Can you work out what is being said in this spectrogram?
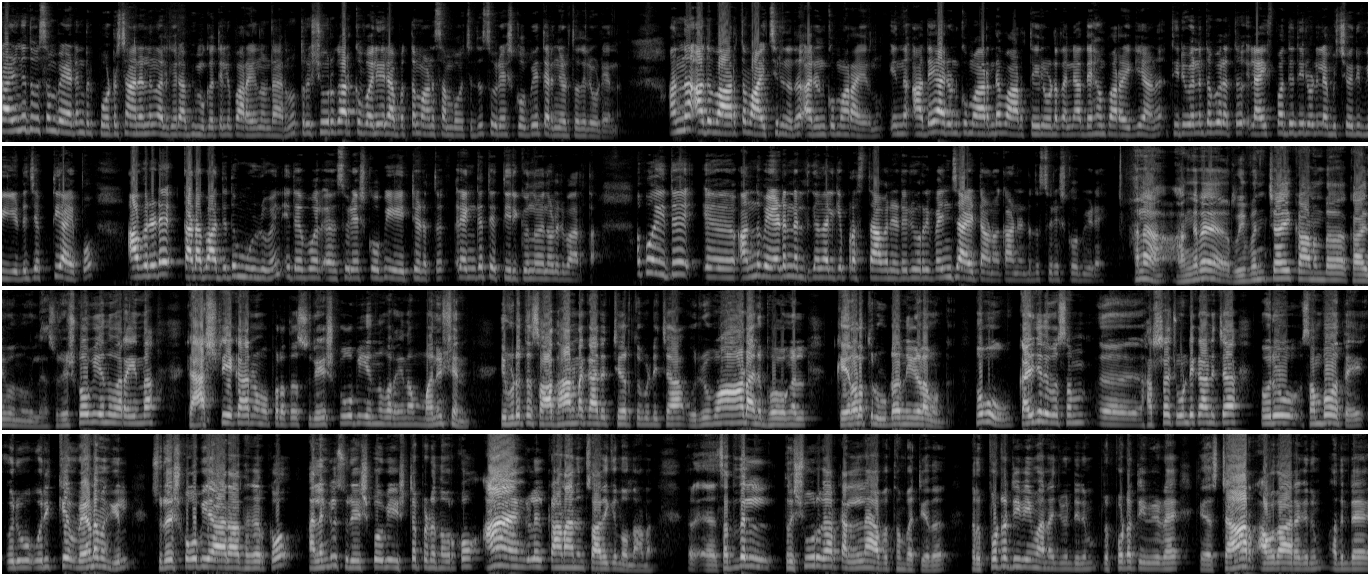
കഴിഞ്ഞ ദിവസം വേടൻ റിപ്പോർട്ടർ ചാനലിന് നൽകിയ ഒരു അഭിമുഖത്തിൽ പറയുന്നുണ്ടായിരുന്നു തൃശ്ശൂർകാർക്ക് വലിയൊരു അബദ്ധമാണ് സംഭവിച്ചത് സുരേഷ് ഗോപിയെ തെരഞ്ഞെടുത്തതിലൂടെയെന്ന്. അന്ന് അത് വാർത്ത വായിച്ചിരുന്നത് അരുൺകുമാർ ആയിരുന്നു ഇന്ന് അതേ അരുൺകുമാറിന്റെ വാർത്തയിലൂടെ തന്നെ അദ്ദേഹം പറയുകയാണ് തിരുവനന്തപുരത്ത് ലൈഫ് പദ്ധതിയിലൂടെ ലഭിച്ച ഒരു വീട് ജപ്തിയായപ്പോൾ അവരുടെ കടബാധ്യത മുഴുവൻ ഇതേപോലെ സുരേഷ് ഗോപി ഏറ്റെടുത്ത് രംഗത്തെത്തിയിരിക്കുന്നു എന്നുള്ളൊരു വാർത്ത. അപ്പോൾ ഇത് അന്ന് വേടൻ നൽകിയ പ്രസ്താവനയുടെ ഒരു റിവെഞ്ച് ആയിട്ടാണോ കാണേണ്ടത് സുരേഷ് ഗോപിയുടെ? അല്ല അങ്ങനെ റിവഞ്ചായി കാണേണ്ട കാര്യമൊന്നുമില്ല. സുരേഷ് ഗോപി എന്ന് പറയുന്ന രാഷ്ട്രീയക്കാരനും അപ്പുറത്ത് സുരേഷ് ഗോപി എന്ന് പറയുന്ന മനുഷ്യൻ ഇവിടുത്തെ സാധാരണക്കാരെ ചേർത്ത് പിടിച്ച ഒരുപാട് അനുഭവങ്ങൾ കേരളത്തിൽ ഉടനീളമുണ്ട് നോക്കൂ കഴിഞ്ഞ ദിവസം ഹർഷ ചൂണ്ടിക്കാണിച്ച ഒരു സംഭവത്തെ ഒരു ഒരിക്കൽ വേണമെങ്കിൽ സുരേഷ് ഗോപി ആരാധകർക്കോ അല്ലെങ്കിൽ സുരേഷ് ഗോപി ഇഷ്ടപ്പെടുന്നവർക്കോ ആ ആംഗിളിൽ കാണാനും സാധിക്കുന്ന ഒന്നാണ്. സത്യത്തിൽ തൃശ്ശൂർകാർക്കല്ല അബദ്ധം പറ്റിയത്. റിപ്പോർട്ടർ ടി വി മാനേജ്മെന്റിനും റിപ്പോർട്ടർ ടി വിയുടെ സ്റ്റാർ അവതാരകനും അതിന്റെ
